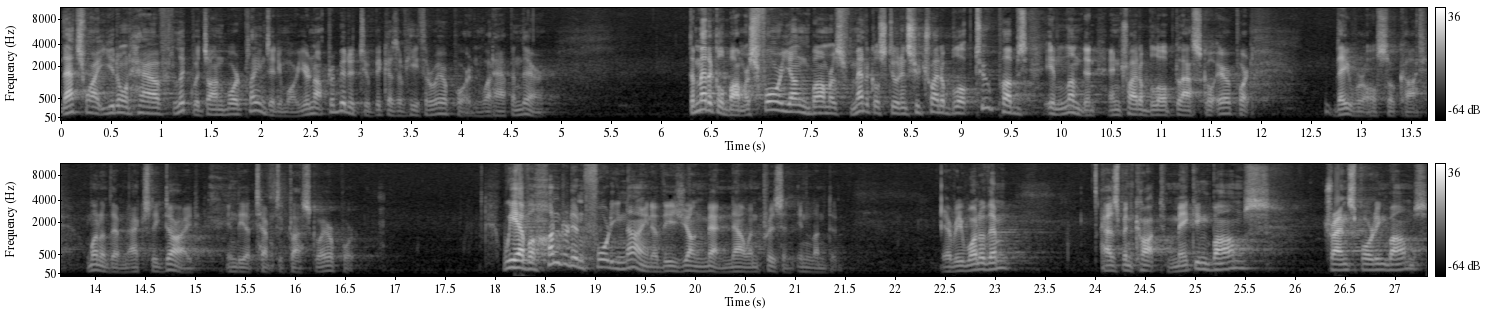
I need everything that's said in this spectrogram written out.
that's why you don't have liquids on board planes anymore. You're not permitted to because of Heathrow Airport and what happened there. The medical bombers, four young bombers, medical students who try to blow up two pubs in London and try to blow up Glasgow Airport, they were also caught. One of them actually died in the attempt at Glasgow Airport. We have 149 of these young men now in prison in London. Every one of them has been caught making bombs, transporting bombs,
